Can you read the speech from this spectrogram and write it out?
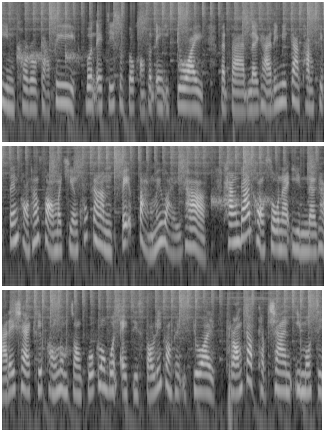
อินโคโรกราฟีบน IG ส่วนตัวของตนเองอีกด้วยแฟนๆนะคะได้มีการทำคลิปเต้นของทั้งสองมาเคียงคู่กัน เป๊ะปังไม่ไหวค่ะ ทางด้านของโซนาอินนะคะได้แชร์คลิปของหนุ่มจองกุ๊กลงบน IG Story ของเธออีกด้วย พร้อมกับแคปชั่นอีโมจิ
